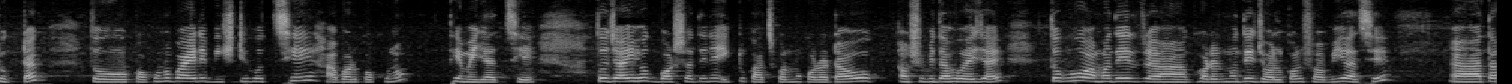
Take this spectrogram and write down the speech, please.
টুকটাক। তো কখনো বাইরে বৃষ্টি হচ্ছে, আবার কখনো থেমে যাচ্ছে। তো যাই হোক, বর্ষার দিনে একটু কাজকর্ম করাটাও অসুবিধা হয়ে যায়। তবুও আমাদের ঘরের মধ্যে জলকল সবই আছে। তা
